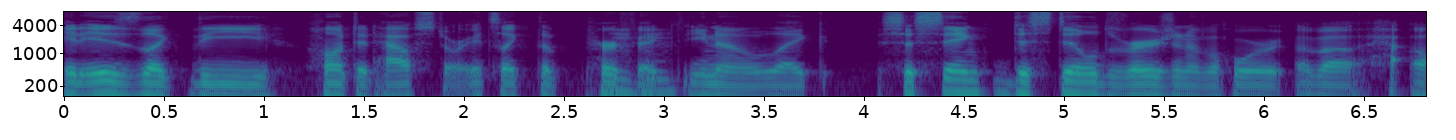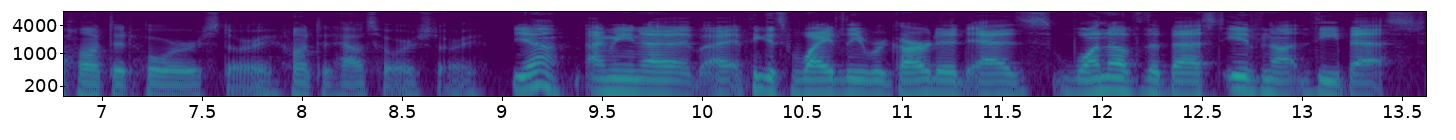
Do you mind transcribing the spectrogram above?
it is like the haunted house story. It's like the perfect, you know, like succinct, distilled version of a horror of a, a haunted horror story, haunted house horror story. Yeah, I mean, I, I think it's widely regarded as one of the best, if not the best.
